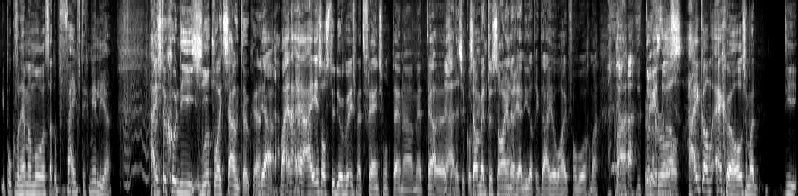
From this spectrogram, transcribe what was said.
Die pokoe van hem en Morat staat op 50 miljoen. Hij heeft ook gewoon die worldwide sound ook, hè? Ja, maar en hij, hij is al studio geweest met French Montana, met, Ja. eh, Ja, dat is ook gek. met Designer. Ja. niet dat ik daar heel hype van word, maar, maar is hij kan echt wel, zeg maar, die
